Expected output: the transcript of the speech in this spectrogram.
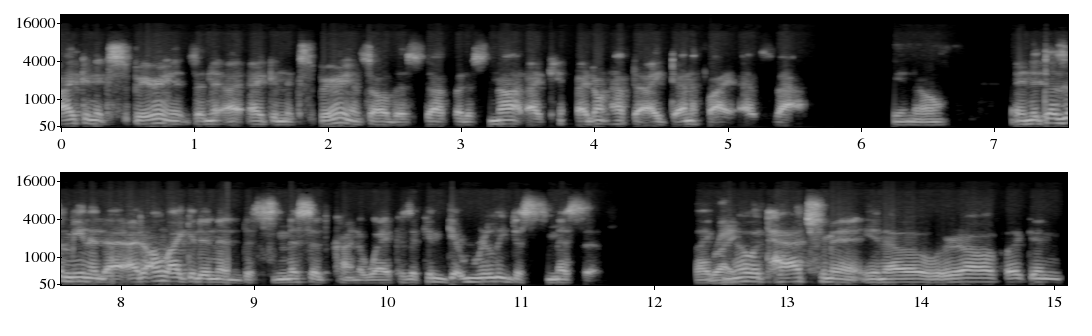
I can experience and I, I can experience all this stuff, but it's not. I can not I don't have to identify as that, you know. And it doesn't mean that I don't like it in a dismissive kind of way because it can get really dismissive, like Right. no attachment. You know, we're all fucking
